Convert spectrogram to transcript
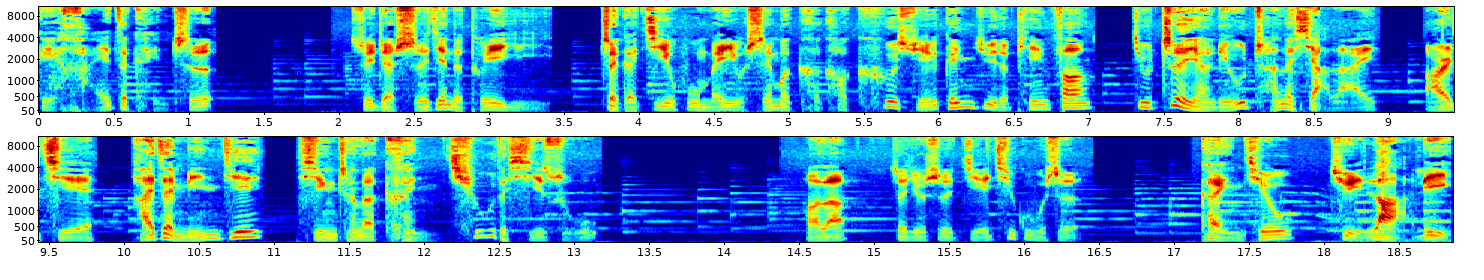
给孩子啃吃。随着时间的推移，这个几乎没有什么可靠科学根据的偏方就这样流传了下来，而且还在民间形成了啃秋的习俗。好了，这就是节气故事，啃秋去腊栗。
